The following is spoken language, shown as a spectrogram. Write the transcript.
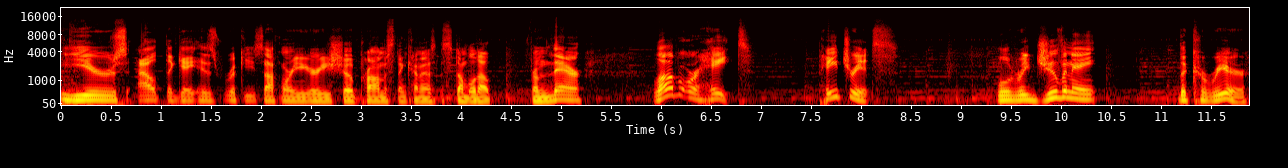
years out the gate. His rookie sophomore year, he showed promise, then kind of stumbled out from there. Love or hate, Patriots will rejuvenate the career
